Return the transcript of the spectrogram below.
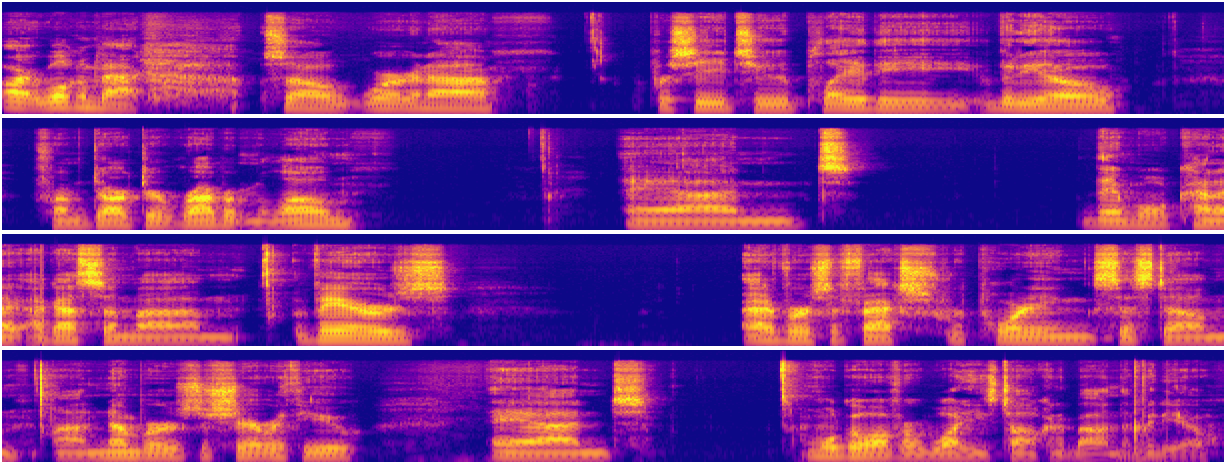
All right, welcome back. So we're gonna proceed to play the video from Dr. Robert Malone, and then we'll kind of I got some um, VAERS adverse effects reporting system uh, numbers to share with you, and we'll go over what he's talking about in the video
